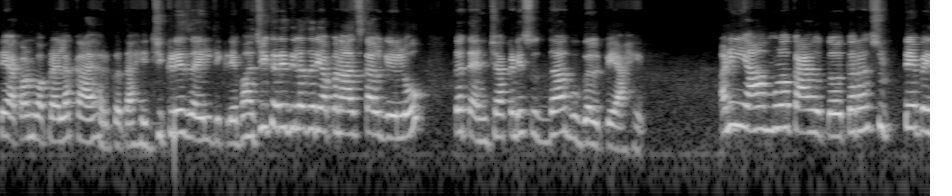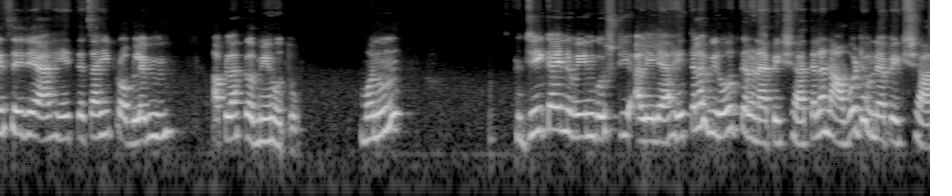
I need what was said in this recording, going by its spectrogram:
ते अकाउंट वापरायला काय हरकत आहे? जिकडे जाईल तिकडे. भाजी खरेदीला जरी आपण आजकाल गेलो तर त्यांच्याकडे सुद्धा गुगल पे आहे. आणि यामुळं काय होतं? तर सुट्टे पैसे जे आहेत त्याचाही प्रॉब्लेम आपला कमी होतो. म्हणून जे काही नवीन गोष्टी आलेल्या आहेत त्याला विरोध करण्यापेक्षा त्याला नावं ठेवण्यापेक्षा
